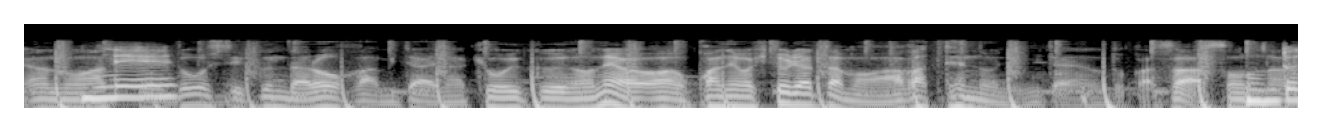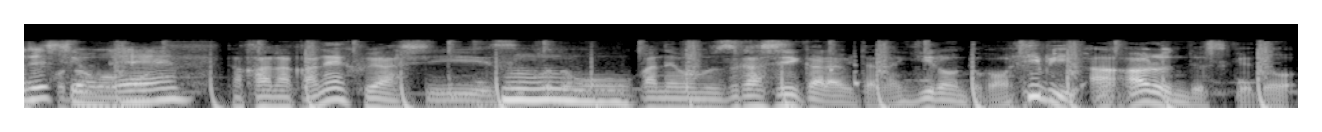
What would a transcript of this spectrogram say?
あの、あってねどうしていくんだろうかみたいな教育のね、あお金は一人頭は上がってんのにみたいなのとかさ、そんな本当ですよね。子供もなかなかね、増やし、子供もお金も難しいからみたいな議論とかも日々ああるんですけど、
